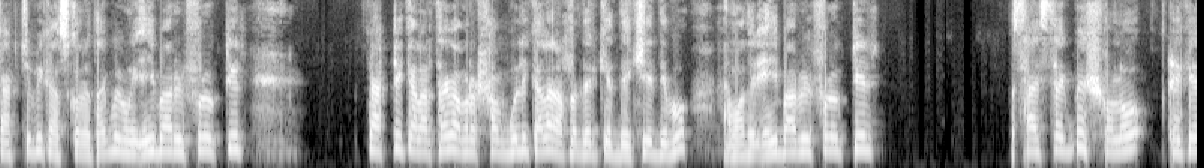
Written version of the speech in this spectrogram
কাটচুপি কাজ করা থাকবে এবং এই বারবি ফ্রকটির চারটি কালার থাকবে, আমরা সবগুলি কালার আপনাদেরকে দেখিয়ে দেব। আমাদের এই বার্বি ফ্রকটির সাইজ থাকবে ষোলো থেকে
